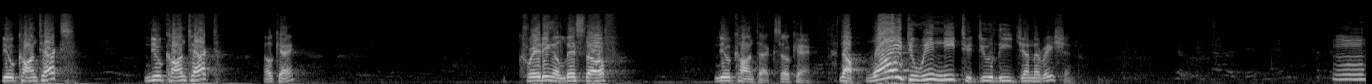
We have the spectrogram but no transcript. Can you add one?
Build contacts? New contact? Okay. Creating a list of new contacts, okay. Now, why do we need to do lead generation? Hmm.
